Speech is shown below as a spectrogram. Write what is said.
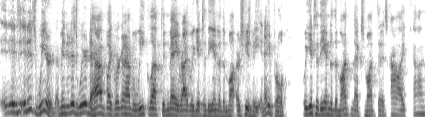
it, it is weird. I mean, it is weird to have like we're gonna have a week left in May, right? We get to the end of the month, or excuse me, in April, we get to the end of the month next month, and it's kind of like, uh,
